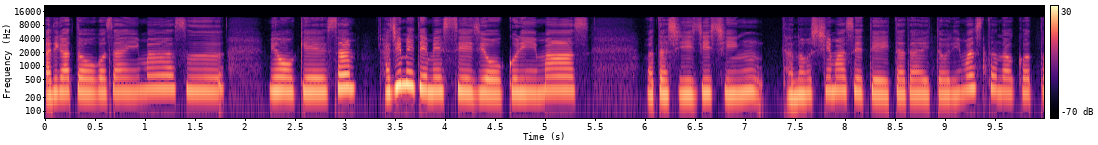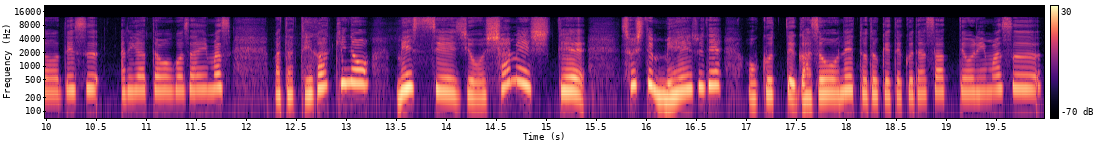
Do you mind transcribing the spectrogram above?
ありがとうございます。妙慶さん、初めてメッセージを送ります。私自身楽しませていただいておりますとのことです。ありがとうございます。また手書きのメッセージを写メして、そしてメールで送って画像をね、届けてくださっております。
